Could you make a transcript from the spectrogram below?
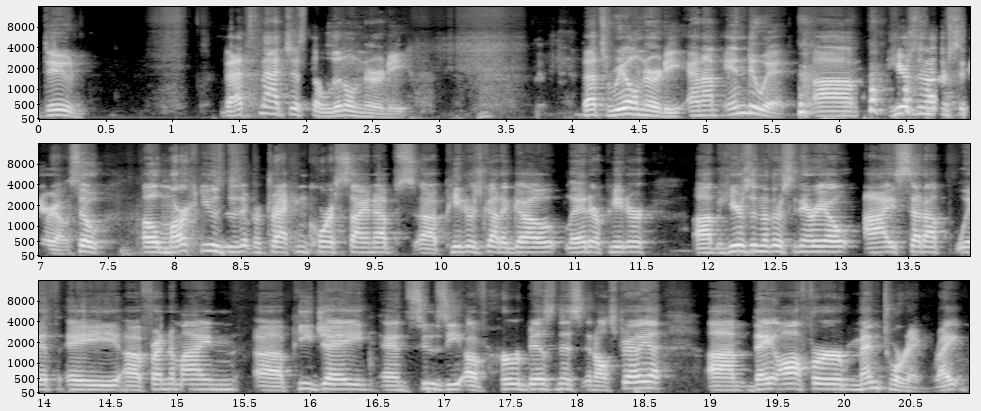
dude that's not just a little nerdy that's real nerdy and i'm into it. Um, here's another scenario. So oh mark uses it for tracking course signups. Uh, peter's got to go. Later peter. Um, here's another scenario. I set up with a, uh friend of mine uh, pj and susie of her business in australia. Um, they offer mentoring right?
